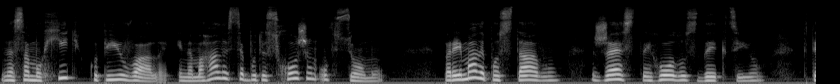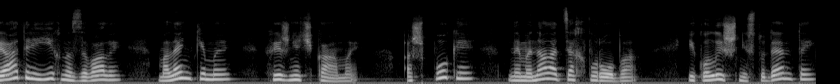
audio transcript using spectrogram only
на самохідь копіювали і намагалися бути схожим у всьому, переймали поставу, жести, голос, дикцію. В театрі їх називали маленькими хижнячками, аж поки не минала ця хвороба, і колишні студенти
